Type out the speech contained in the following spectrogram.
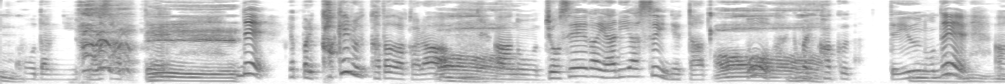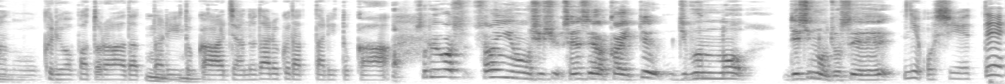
うん。講談になされて、へー。で、やっぱり書ける方だから、あの、女性がやりやすいネタあを、ー。やっぱり書くっていうのでうんうんう、んあの、クレオパトラだったりとか、ジャンヌ・ダルクだったりとか、あ、それはサインを先生が書いて、自分の弟子の女性。に教えて、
